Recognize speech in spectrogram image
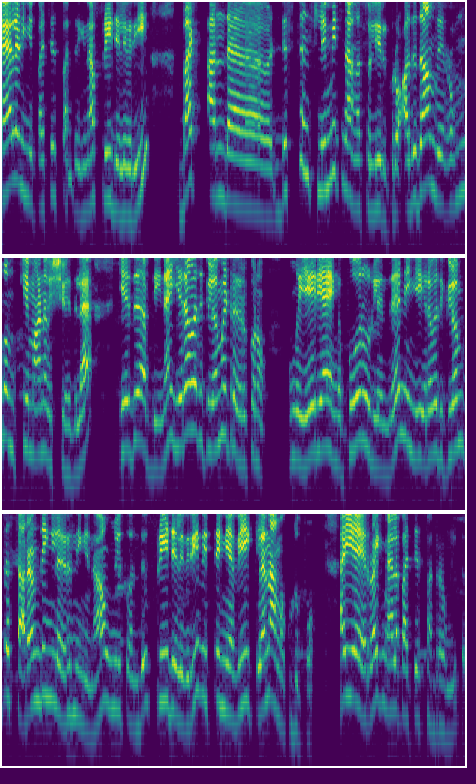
மேலே நீங்கள் பர்ச்சேஸ் பண்ணுறீங்கன்னா ஃப்ரீ டெலிவரி பட் அந்த டிஸ்டன்ஸ் லிமிட் நாங்கள் சொல்லியிருக்கிறோம். அதுதான் அதுதான் ரொம்ப முக்கியமான விஷயம் இதில். எது அப்படின்னா இருபது கிலோமீட்டர் இருக்கணும். உங்கள் ஏரியா எங்கள் போரூர்லேருந்து நீங்கள் இருபது கிலோமீட்டர் சரௌண்டிங்கில் இருந்தீங்கன்னா உங்களுக்கு வந்து ஃப்ரீ டெலிவரி வித்தின் எ வீக்கில் நாங்கள் கொடுப்போம். ஐயாயிரம் ரூபாய்க்கு மேலே பர்ச்சேஸ் பண்ணுறவங்களுக்கு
